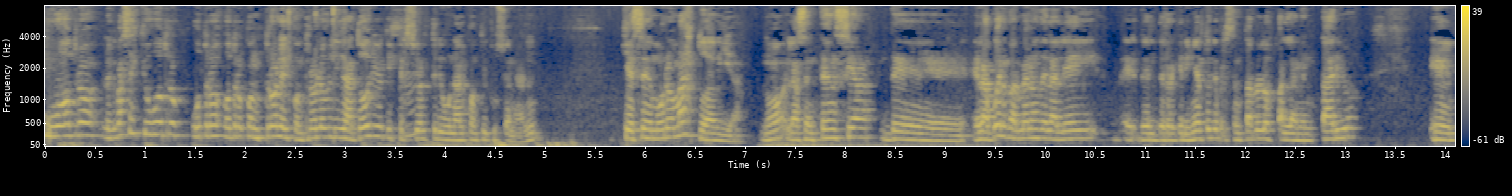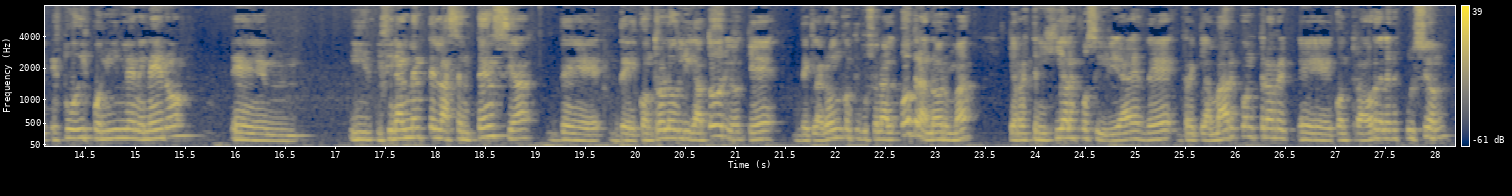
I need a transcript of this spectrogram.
hubo otro, lo que pasa es que hubo otro, otro, otro control, el control obligatorio que ejerció el Tribunal Constitucional, que se demoró más todavía, ¿no? La sentencia de, el acuerdo al menos de la ley, del requerimiento que presentaron los parlamentarios, eh, estuvo disponible en enero eh, y, finalmente la sentencia de, del control obligatorio que declaró inconstitucional otra norma que restringía las posibilidades de reclamar contra, eh, contra órdenes de expulsión,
